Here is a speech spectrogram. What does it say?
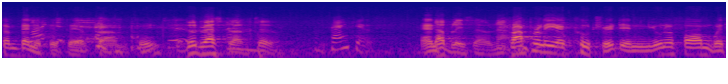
some benefit therefrom, see? Good restaurant, too. Thank you. And Doubly so now. properly accoutred in uniform with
